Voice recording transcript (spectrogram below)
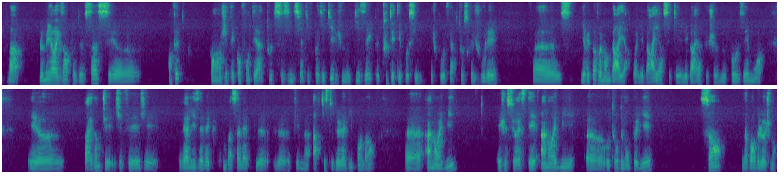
bah, le meilleur exemple de ça, c'est euh, en fait quand j'étais confronté à toutes ces initiatives positives, je me disais que tout était possible, que je pouvais faire tout ce que je voulais. Euh, il n'y avait pas vraiment de barrières. Les barrières, c'était les barrières que je me posais moi. Et euh, par exemple, j'ai réalisé avec Rumba Salek le, le, film Artiste de la vie pendant un an et demi. Et je suis resté un an et demi autour de Montpellier sans d'avoir de logement.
